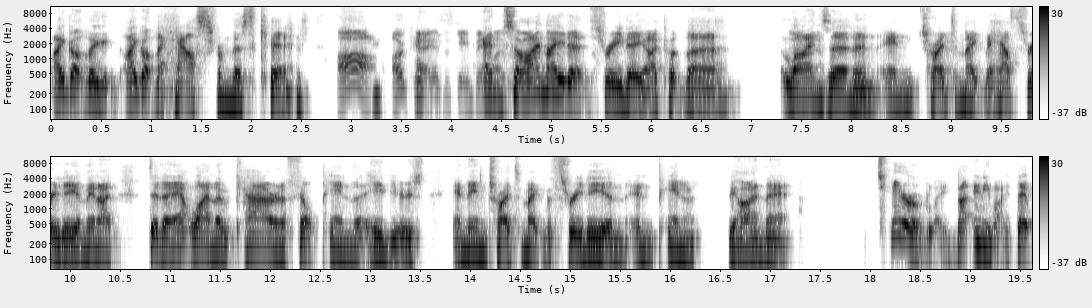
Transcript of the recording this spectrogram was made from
I got the, I got the house from this kid Oh, okay. This is getting better. and so I made it 3D. I put the lines in and, and tried Okay. to make the house 3D. And then I did an outline of the car and a felt pen that he'd used and then tried to make the 3D in, in pen Yeah. behind that terribly. But anyway, that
